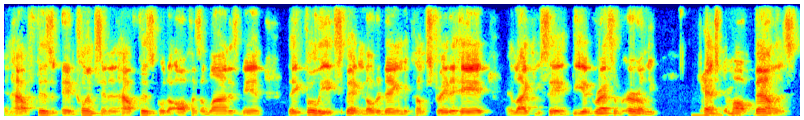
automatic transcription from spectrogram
and how physical and Clemson and how physical the offensive line has been. They fully expect Notre Dame to come straight ahead and, like you said, be aggressive early, catch them off balance,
